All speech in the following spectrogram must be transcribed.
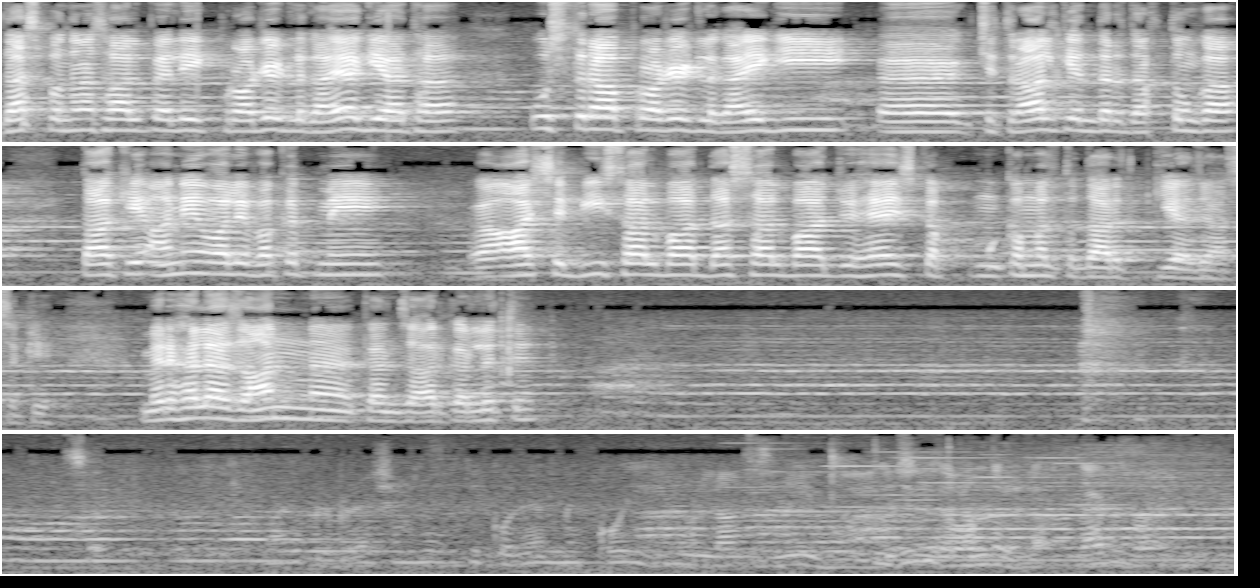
دس پندرہ سال پہلے ایک پروجیکٹ لگایا گیا تھا، اس طرح پروجیکٹ لگائے گی چترال کے اندر درختوں کا، تاکہ آنے والے وقت میں آج سے بیس سال بعد، دس سال بعد جو ہے اس کا مکمل تدارت کیا جا سکے۔ میرے خیال اذان کا انتظار کر لیتے ہیں۔ ہے کولین میں کوئی ملازم نہیں ہوا الحمد للہ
